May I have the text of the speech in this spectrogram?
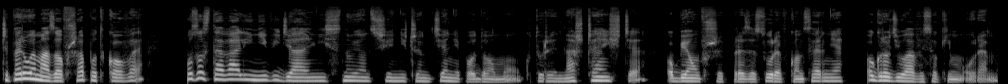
czy perłę Mazowsza, podkowę, pozostawali niewidzialni, snując się niczym cienie po domu, który na szczęście, objąwszy prezesurę w koncernie, ogrodziła wysokim murem.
